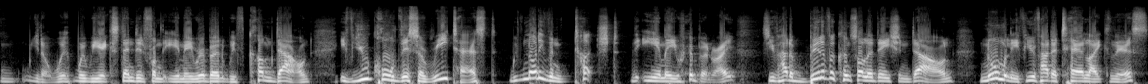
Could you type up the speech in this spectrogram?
you know, we, we extended from the EMA ribbon, we've come down. If you call this a retest, we've not even touched the EMA ribbon, right? So you've had a bit of a consolidation down. Normally, if you've had a tear like this,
